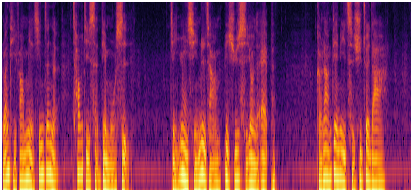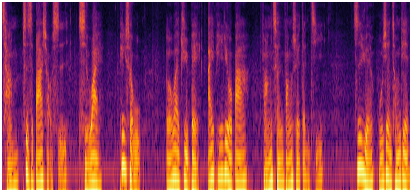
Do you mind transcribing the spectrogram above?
软体方面新增了超级省电模式，仅运行日常必须使用的 App，可让电力持续最大长四十八小时。此外，Pixel 五额外具备 IP 六八防尘防水等级，支援无线充电。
